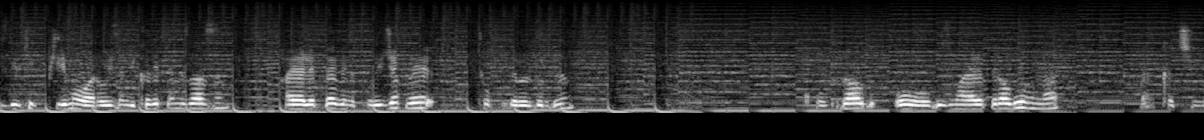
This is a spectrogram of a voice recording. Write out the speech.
Bizde bir tek primo var o yüzden dikkat etmemiz lazım. Hayaletler beni koruyacak ve çok güzel öldürdüm. Koltuğu aldı. Oo bizim hayaletleri alıyor bunlar. Ben kaçayım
